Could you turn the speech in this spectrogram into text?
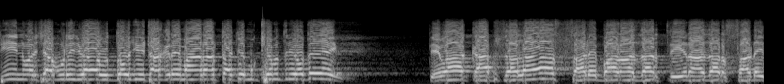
तीन वर्षापूर्वी जेव्हा उद्धवजी ठाकरे महाराष्ट्राचे मुख्यमंत्री होते तेव्हा कापसाला साडेबारा हजार तेरा हजार साडे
